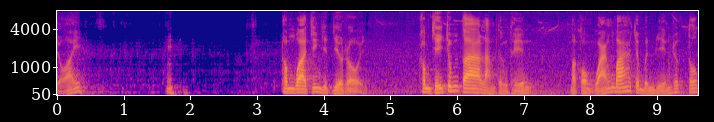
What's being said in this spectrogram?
giỏi. Thông qua chiến dịch vừa rồi, không chỉ chúng ta làm từ thiện mà còn quảng bá cho bệnh viện rất tốt.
